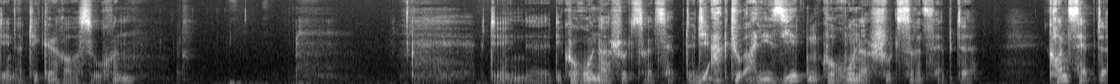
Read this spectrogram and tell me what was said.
den Artikel raussuchen. Den, äh, die Corona-Schutzrezepte, die aktualisierten Corona-Schutzrezepte. Konzepte,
